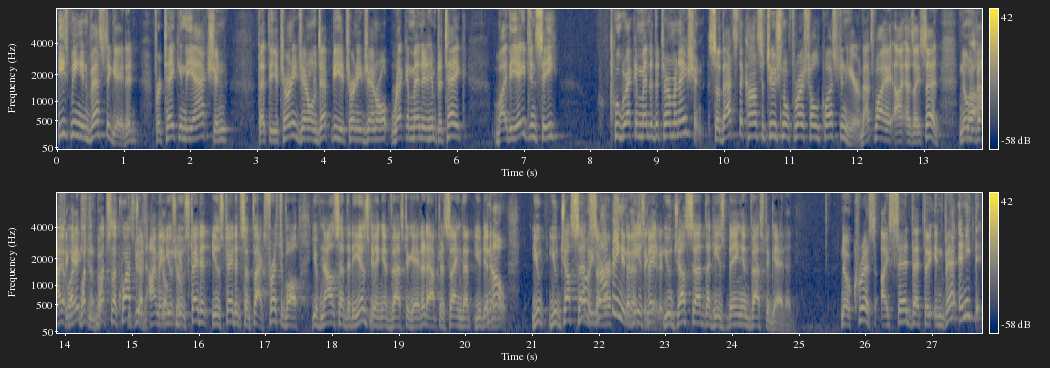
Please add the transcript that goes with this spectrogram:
He's being investigated for taking the action that the Attorney General and Deputy Attorney General recommended him to take by the agency who recommended the termination. So that's the constitutional threshold question here. That's why, I, as I said, no well, investigation. I, what, what's the question? I mean, you, have stated you stated some facts. First of all, you've now said that he is being investigated after saying that you didn't. No. You you just said, no, he's sir, not being investigated. being, you just said that he's being investigated. No, Chris, I said that the invest anything.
